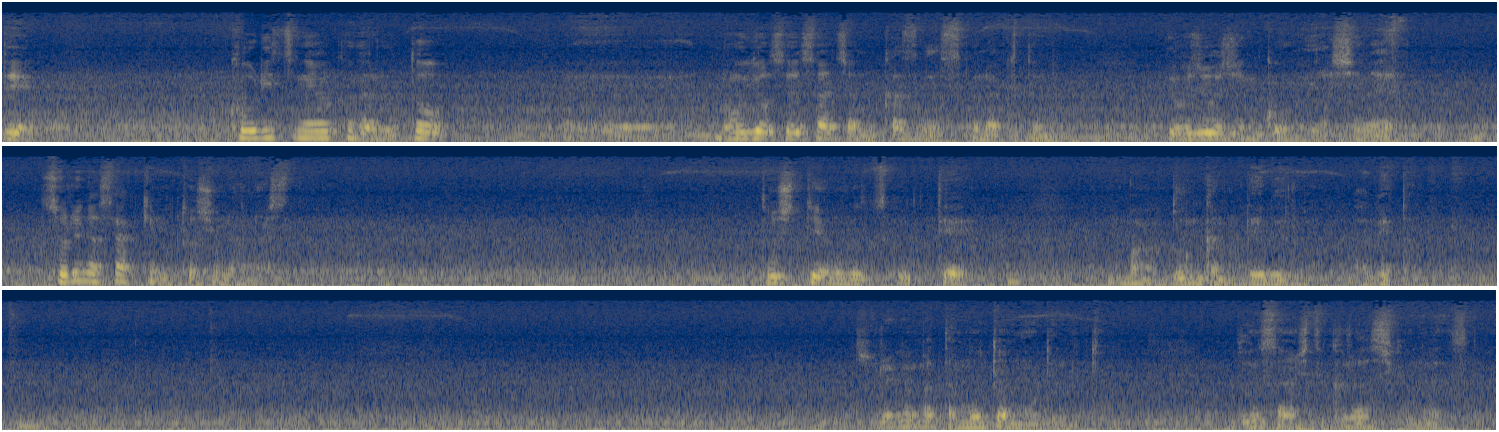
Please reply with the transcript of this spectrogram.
で効率が良くなると、えー、農業生産者の数が少なくても洋上人口を養えるそれがさっきの都市の話だ。都市というものを作って、まあ、文化のレベルを上げた。それがまた元に戻ると分散して暮らすしかないですから。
